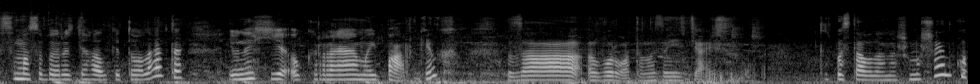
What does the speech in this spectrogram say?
само собою роздягалки, туалети. І в них є окремий паркінг за воротами. Заїжджаєш. Тут поставила нашу машинку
